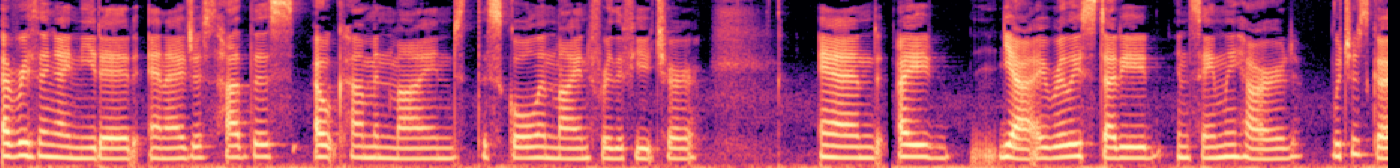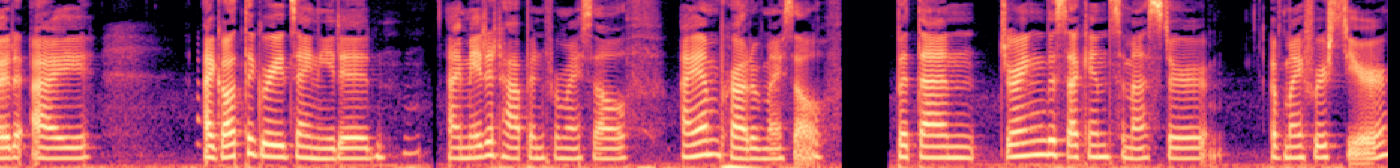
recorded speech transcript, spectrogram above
everything I needed and I just had this outcome in mind, this goal in mind for the future. And I yeah, I really studied insanely hard, which is good. I I got the grades I needed. I made it happen for myself. I am proud of myself. But then during the second semester of my first year,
